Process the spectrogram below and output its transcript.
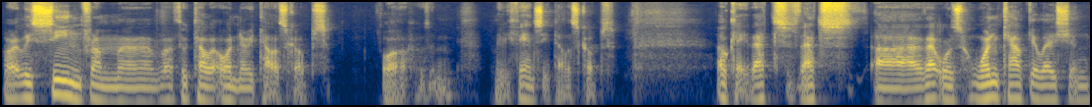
or at least seen from uh, through tele- ordinary telescopes, or maybe fancy telescopes. Okay, that's that's uh, that was one calculation.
